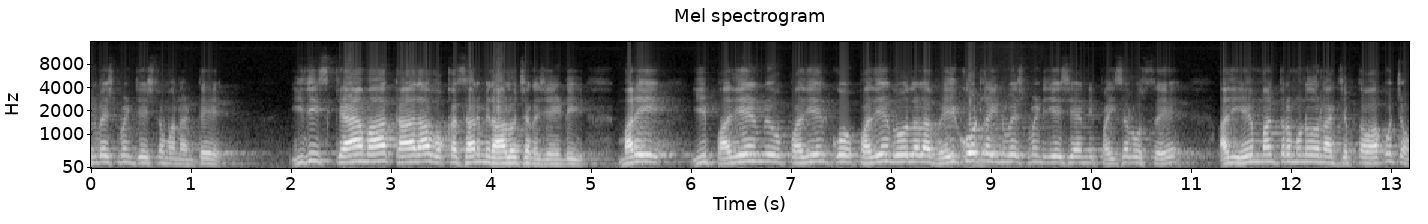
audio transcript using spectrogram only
ఇన్వెస్ట్మెంట్ చేసినామని అంటే ఇది స్కామా కాదా? ఒక్కసారి మీరు ఆలోచన చేయండి. మరి ఈ పదిహేను పదిహేను కో పదిహేను రోజుల వెయ్యి కోట్ల ఇన్వెస్ట్మెంట్ చేసే అన్ని పైసలు వస్తే అది ఏం మంత్రం ఉండదో నాకు చెప్తావా కొంచెం?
